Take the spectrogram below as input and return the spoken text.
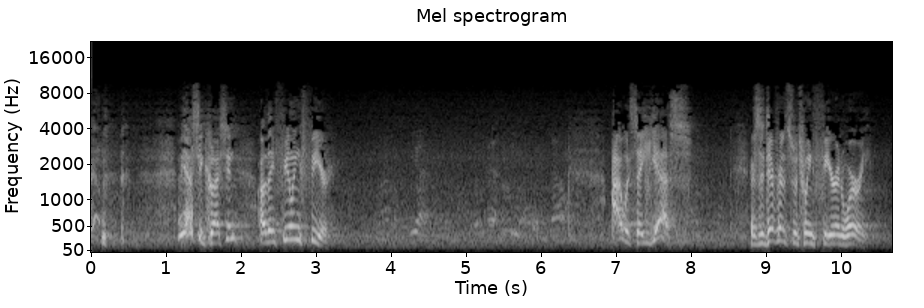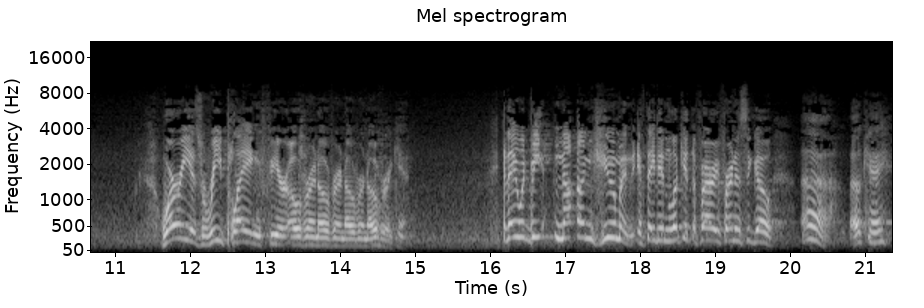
Let me ask you a question. Are they feeling fear? I would say yes. There's a difference between fear and worry. Worry is replaying fear over and over and over and over again. They would be not unhuman if they didn't look at the fiery furnace and go, oh, okay.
